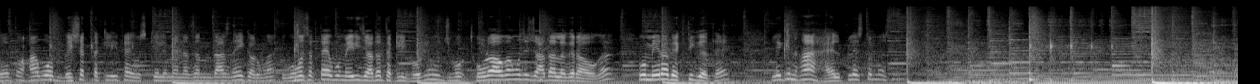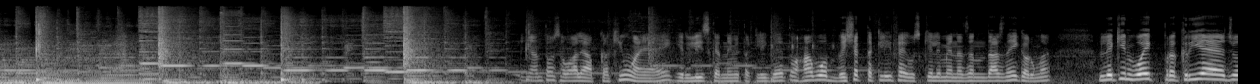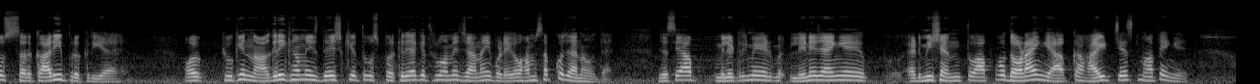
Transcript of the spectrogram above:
है तो हाँ वो बेशक तकलीफ़ है, उसके लिए मैं नज़रअंदाज नहीं करूँगा। वो हो सकता है वो मेरी ज़्यादा तकलीफ़ होगी, वो थोड़ा होगा, मुझे ज़्यादा लग रहा होगा। वो मेरा व्यक्तिगत है, लेकिन हाँ हेल्पलेस तो मैं जानता हूँ सवाल है आपका क्यों आया है कि रिलीज़ करने में तकलीफ़ है तो हाँ वो बेशक तकलीफ़ है, उसके लिए मैं नज़रअंदाज नहीं करूँगा। लेकिन वो एक प्रक्रिया है, जो सरकारी प्रक्रिया है। और क्योंकि नागरिक हम इस देश के तो उस प्रक्रिया के थ्रू हमें जाना ही पड़ेगा, हम सबको जाना होता है। जैसे आप मिलिट्री में लेने जाएँगे, एडमिशन तो आपको दौड़ाएँगे, आपका हाइट, चेस्ट मापेंगे।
